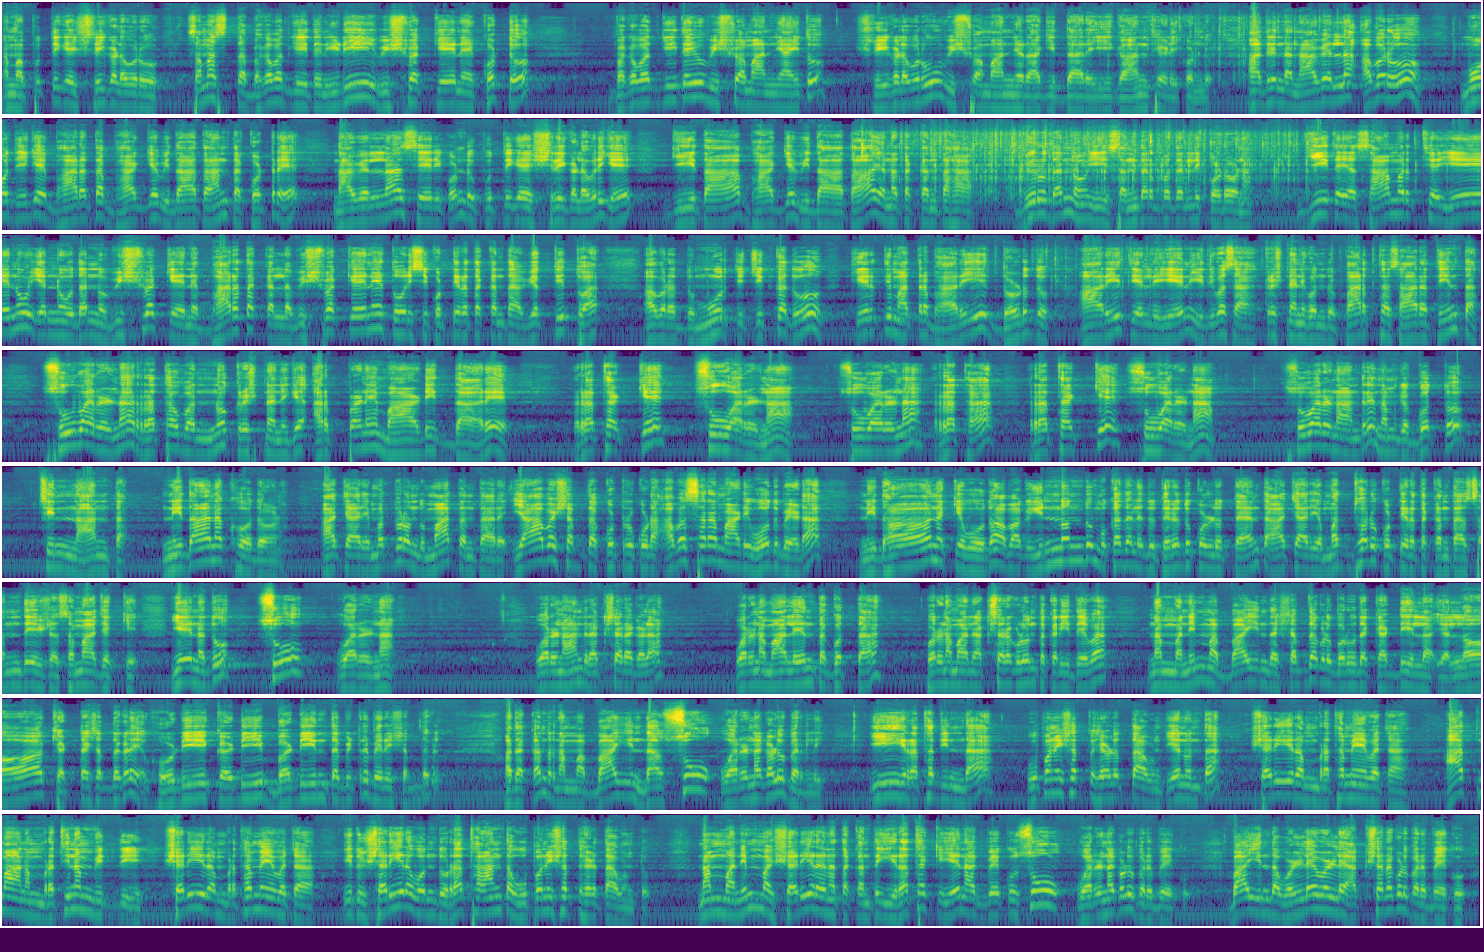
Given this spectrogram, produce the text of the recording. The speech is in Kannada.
ನಮ್ಮ ಪುತ್ತಿಗೆ ಶ್ರೀಗಳವರು ಸಮಸ್ತ ಭಗವದ್ಗೀತೆ ಇಡೀ ವಿಶ್ವಕ್ಕೇನೆ ಕೊಟ್ಟು ಭಗವದ್ಗೀತೆಯು ವಿಶ್ವಮಾನ್ಯ ಆಯಿತು ಶ್ರೀಗಳವರೂ ವಿಶ್ವಮಾನ್ಯರಾಗಿದ್ದಾರೆ ಈಗ ಅಂತ ಹೇಳಿಕೊಂಡು. ಆದ್ದರಿಂದ ನಾವೆಲ್ಲ ಅವರು ಮೋದಿಗೆ ಭಾರತ ಭಾಗ್ಯ ವಿಧಾತ ಅಂತ ಕೊಟ್ಟರೆ ನಾವೆಲ್ಲ ಸೇರಿಕೊಂಡು ಪುತ್ತಿಗೆ ಶ್ರೀಗಳವರಿಗೆ ಗೀತಾ ಭಾಗ್ಯ ವಿಧಾತ ಎನ್ನತಕ್ಕಂತಹ ಬಿರುದನ್ನು ಈ ಸಂದರ್ಭದಲ್ಲಿ ಕೊಡೋಣ. ಗೀತೆಯ ಸಾಮರ್ಥ್ಯ ಏನು ಎನ್ನುವುದನ್ನು ವಿಶ್ವಕ್ಕೇನೆ, ಭಾರತಕ್ಕಲ್ಲ, ವಿಶ್ವಕ್ಕೇನೆ ತೋರಿಸಿಕೊಟ್ಟಿರತಕ್ಕಂತಹ ವ್ಯಕ್ತಿತ್ವ, ಅವರದ್ದು ಮೂರ್ತಿ ಚಿಕ್ಕದು, ಕೀರ್ತಿ ಮಾತ್ರ ಭಾರೀ ದೊಡ್ಡದು. ಆ ರೀತಿಯಲ್ಲಿ ಏನು ಈ ದಿವಸ ಕೃಷ್ಣನಿಗೊಂದು ಪಾರ್ಥ ಸಾರಥಿ ಅಂತ ಸುವರ್ಣ ರಥವನ್ನು ಕೃಷ್ಣನಿಗೆ ಅರ್ಪಣೆ ಮಾಡಿದ್ದಾರೆ. ರಥಕ್ಕೆ ಸುವರ್ಣ ಸುವರ್ಣ ರಥ, ರಥಕ್ಕೆ ಸುವರ್ಣ. ಸುವರ್ಣ ಅಂದರೆ ನಮಗೆ ಗೊತ್ತು, ಚಿನ್ನ ಅಂತ. ನಿಧಾನಕ್ಕೆ ಹೋದೋಣ ಆಚಾರ್ಯ ಮಧ್ವರೊಂದು ಮಾತಂತಾರೆ, ಯಾವ ಶಬ್ದ ಕೊಟ್ಟರು ಕೂಡ ಅವಸರ ಮಾಡಿ ಓದಬೇಡ, ನಿಧಾನಕ್ಕೆ ಓದು, ಆವಾಗ ಇನ್ನೊಂದು ಮುಖದಲೆದು ತೆರೆದುಕೊಳ್ಳುತ್ತೆ ಅಂತ ಆಚಾರ್ಯ ಮಧ್ವರು ಕೊಟ್ಟಿರತಕ್ಕಂಥ ಸಂದೇಶ ಸಮಾಜಕ್ಕೆ. ಏನದು? ಸುವರ್ಣ. ವರ್ಣ ಅಂದರೆ ಅಕ್ಷರಗಳ ವರ್ಣಮಾಲೆ ಅಂತ ಗೊತ್ತಾ? ವರ್ಣಮಾಲೆ ಅಕ್ಷರಗಳು ಅಂತ ಕರೀತೇವ? ನಮ್ಮ ನಿಮ್ಮ ಬಾಯಿಂದ ಶಬ್ದಗಳು ಬರುವುದಕ್ಕೆ ಅಡ್ಡಿ ಇಲ್ಲ. ಎಲ್ಲ ಕೆಟ್ಟ ಶಬ್ದಗಳೇ, ಹೊಡಿ, ಕಡಿ, ಬಡಿ ಅಂತ ಬಿಟ್ಟರೆ ಬೇರೆ ಶಬ್ದಗಳು. ಅದಕ್ಕಂದ್ರೆ ನಮ್ಮ ಬಾಯಿಯಿಂದ ಸುವರ್ಣಗಳು ಬರಲಿ. ಈ ರಥದಿಂದ ಉಪನಿಷತ್ತು ಹೇಳುತ್ತಾ ಉಂಟು. ಏನು ಅಂತ? ಶರೀರಂ ರಥಮೇವಚ ಆತ್ಮಾನಂ ರಥಿನಂ ವಿದ್ದಿ. ಶರೀರಂ ರಥಮೇವಚ ಇದು ಶರೀರ ಒಂದು ರಥ ಅಂತ ಉಪನಿಷತ್ತು ಹೇಳ್ತಾ ಉಂಟು. ನಮ್ಮ ನಿಮ್ಮ ಶರೀರ ಅನ್ನತಕ್ಕಂಥ ಈ ರಥಕ್ಕೆ ಏನಾಗಬೇಕು? ಸುವರ್ಣಗಳು ಬರಬೇಕು. ಬಾಯಿಂದ ಒಳ್ಳೆ ಒಳ್ಳೆ ಅಕ್ಷರಗಳು ಬರಬೇಕು.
